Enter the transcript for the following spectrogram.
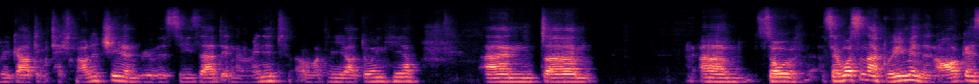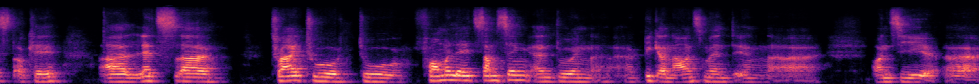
regarding technology, and we will see that in a minute uh, what we are doing here. And um, um, so there was an agreement in August. Okay, uh, let's uh, try to to formulate something and do an, a big announcement in uh, on the uh,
